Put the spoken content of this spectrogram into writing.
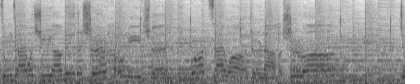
总在我需要你的时候，你却不在我这，那么失落。就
